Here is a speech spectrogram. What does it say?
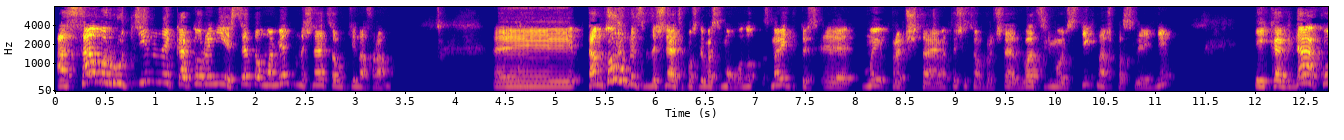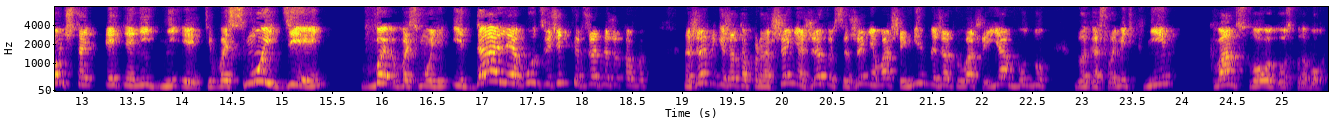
а самый рутинный, который не есть. С этого момента начинается рутина храма. Э, там тоже, в принципе, начинается после восьмого. Но смотрите, то есть э, мы прочитаем, это сейчас вам прочитаю, 27 стих, наш последний. И когда окончатся эти они дни эти, восьмой день, в восьмой день, и далее будут священники держать на жертву на жертвенники жертвоприношения, жертвы сожжения вашей, мирной жертвы вашей, я буду благословить к ним, к вам слово Господа Бога.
